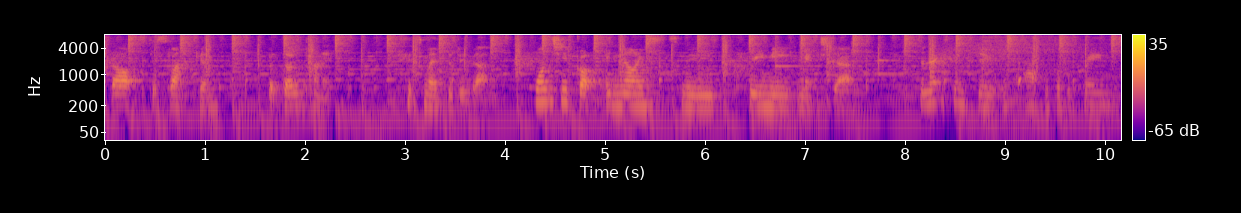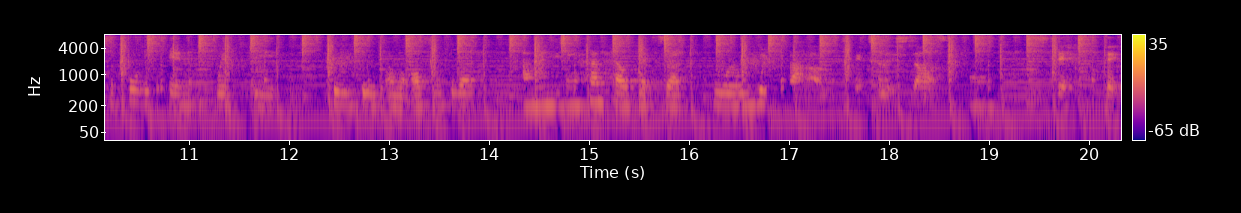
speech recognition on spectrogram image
starts to slacken, but don't panic, it's meant to do that. Once you've got a nice, smooth, creamy mixture, the next thing to do is to add the double cream. So pour this in with the cream cheese and the sugar, and then using a handheld mixer, you want to whip that up until it starts to form stiff, thick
